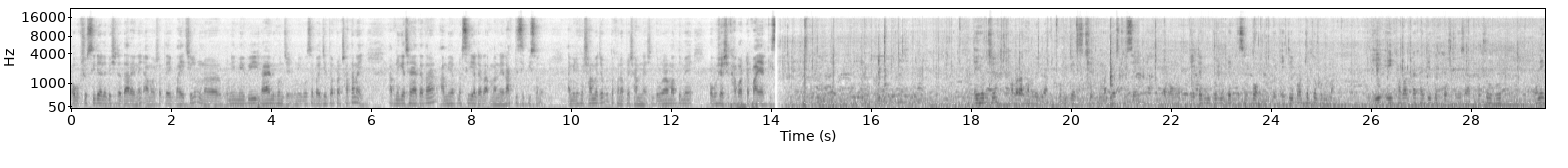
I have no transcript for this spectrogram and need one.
অবশ্য সিরিয়ালে বেশিটা দাঁড়াই নাই। আমার সাথে এক ভাই ছিল ওনার উনি মেবি নারায়ণগঞ্জের। উনি বলছে, ভাই, যেহেতু আপনার ছাতা নাই, আপনি গিয়ে ছায়াতে দাঁড়ান, আমি আপনার সিরিয়ালটা মানে রাখতেছি পিছনে। আমি যখন সামনে যাব, তখন আপনি সামনে আসেন। তো ওনার মাধ্যমে অবশেষে খাবারটা পাই আর কি। এই হচ্ছে খাবার, আলহামদুলিল্লাহ, খুবই টেস্ট টেস্ট হয়েছে এবং এটা কিন্তু দেখতেছেন কম, কিন্তু এটাই পর্যাপ্ত পরিমাণ। এই এই খাবারটা খাইতে খুব কষ্ট হয়েছে আর প্রচুর অনেক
